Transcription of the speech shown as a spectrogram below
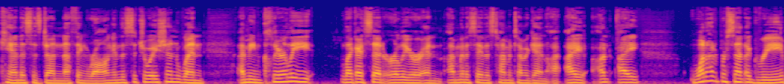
candace has done nothing wrong in this situation when i mean clearly like i said earlier and i'm going to say this time and time again i i, I 100% agree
